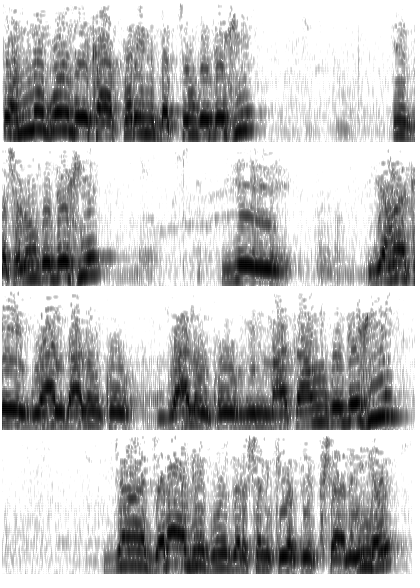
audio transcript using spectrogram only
तो हमने गुण देखा, पर इन बच्चों को देखिए, इन बछड़ों को देखिए। ये यहाँ के ग्वाल बालों को, ग्वालों को, इन माताओं को देखिए, जहाँ जरा भी गुण दर्शन की अपेक्षा नहीं है।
